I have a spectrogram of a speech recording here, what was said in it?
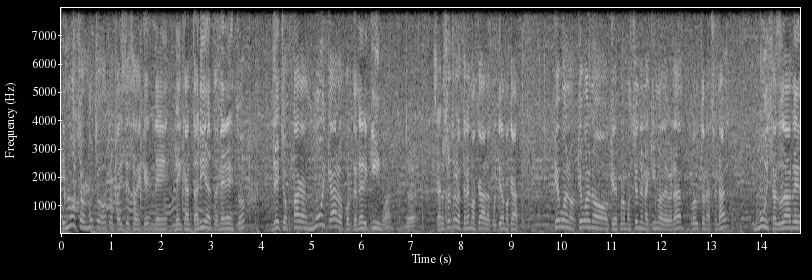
Y muchos, muchos otros países saben que le, le encantaría tener esto. De hecho, pagan muy caro por tener quinoa. Y nosotros la tenemos acá, la cultivamos acá. Qué bueno, qué bueno que promocionen la quinoa de verdad, producto nacional, muy saludable,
